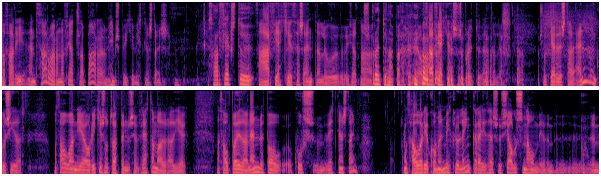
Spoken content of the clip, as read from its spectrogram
að fara í en þar var hann að fjalla bara um heimsbyggi Wittgensteins. Mm. Þar fegstu... Þar fekk ég þessa endanlegu hérna... Sprautuna bara. Já, þar fekk ég þessa sprautu endanlega. Svo gerðist það ennlöngu síðar og þá vann ég á ríkisútvarpinu sem frettamæður að ég, að þá bauði hann enn upp á kurs um Wittgenstein og þá er ég komin miklu lengra í þessu sjálfsnámi um, um, um,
